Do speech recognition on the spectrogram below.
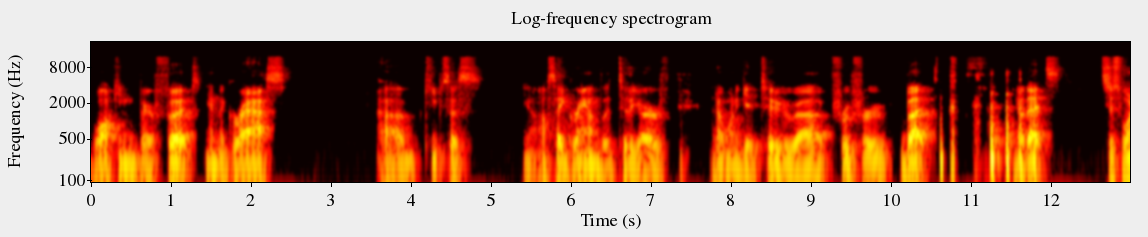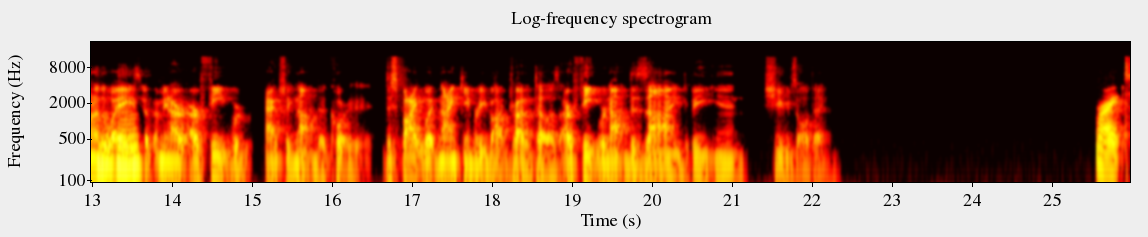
walking barefoot in the grass um, keeps us, you know, I'll say grounded to the earth. I don't want to get too uh, frou frou, but you know that's it's just one of the Mhm. ways. Of, I mean, our our feet were actually not the court despite what Nike and Reebok try to tell us, our feet were not designed to be in shoes all day. Right.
